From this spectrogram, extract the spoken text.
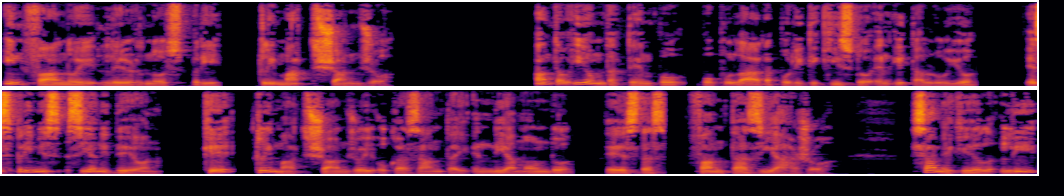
infanoi lernos pri climat shangio. Antau iom da tempo, populara politicisto en Italuio esprimis sian ideon che climat shangioi ocasantai en nia mondo estas fantasiajo. Same kiel li,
